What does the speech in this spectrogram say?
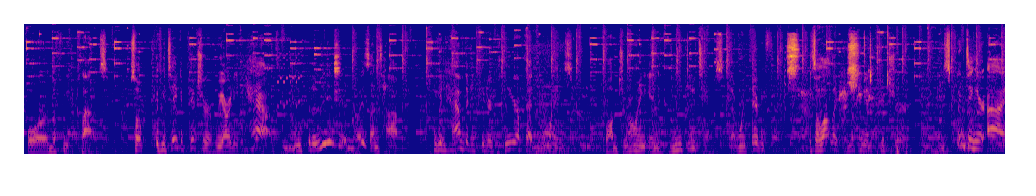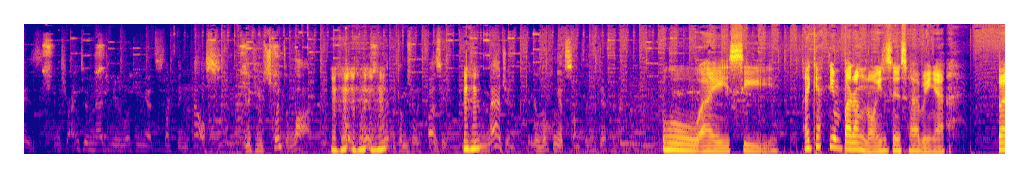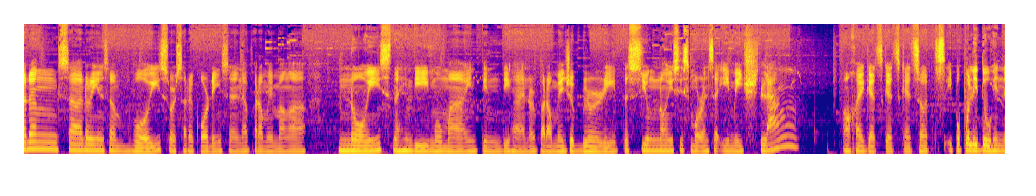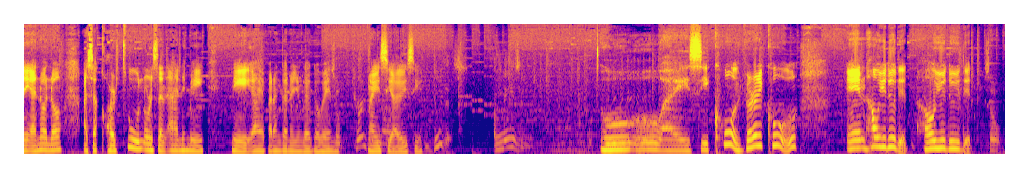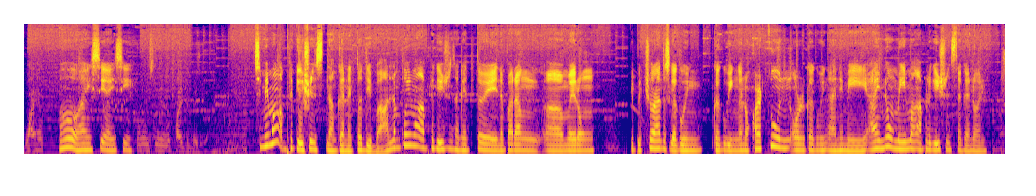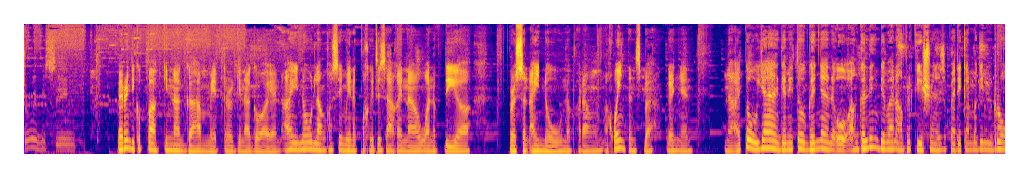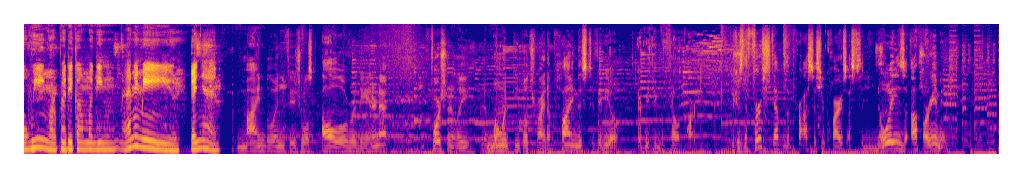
or looking at clouds. So if we take a picture we already have and we put a little bit of noise on top, we can have the computer clear up that noise while drawing in new details that weren't there before. It's a lot like looking at a picture and squinting your eyes and trying to imagine you're looking at something else. And if you squint a lot, Mm-hmm, it becomes mm-hmm, mm-hmm. really fuzzy. You can mm-hmm. imagine that you're looking at something different. Oh, I see. I get yung parang noise na sinasabi niya. Parang sa ano rin sa voice or sa recordings na, na parang may mga noise na hindi mo maintindihan or parang medyo blurry. Tapos yung noise is more on sa image lang. Okay, gets, gets, gets. So, ipupuliduhin na yung ano, no? As a cartoon or sa anime ni ay parang ganun yung gagawin. So I see, I see. Oh, I see. Cool. Very cool. And how you do it? How you do it? So why Oh, I see, I see. So, may mga applications na ganito, di ba? Alam ko yung mga applications na ganito eh, na parang uh, mayroong pipicture tapos gagawing, gagawing ano, cartoon or gagawing anime. I know, may mga applications na ganun. Seeing Pero hindi ko pa ginagamit or ginagawa yan. I know lang kasi may nagpakita sa akin na one of the uh, person I know na parang acquaintance ba, ganyan. Na ito, yan, ganito, ganyan. O, oh, ang galing, di ba, ng application. So, pwede kang maging drawing or pwede kang maging anime, ganyan. mind-blowing visuals all over the internet? Unfortunately, the moment people tried applying this to video, everything fell apart. Because the first step of the process requires us to noise up our image.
